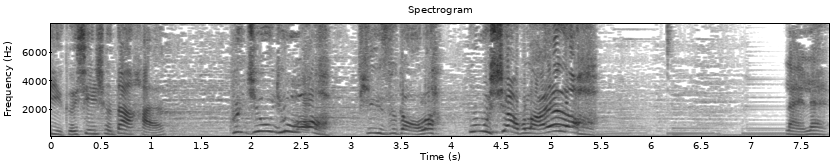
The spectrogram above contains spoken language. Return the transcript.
比格先生大喊：“快救救我！梯子倒了，我下不来了。”莱莱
